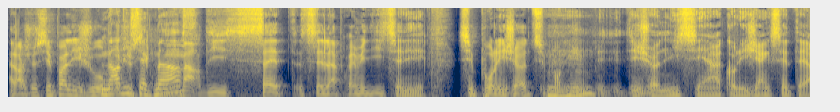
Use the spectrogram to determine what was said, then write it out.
Alors je sais pas les jours. Mardi mais je sais 7 que mars. Mardi 7 c'est l'après-midi c'est pour les jeunes c'est pour Mhm. les- des jeunes lycéens collégiens etc.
